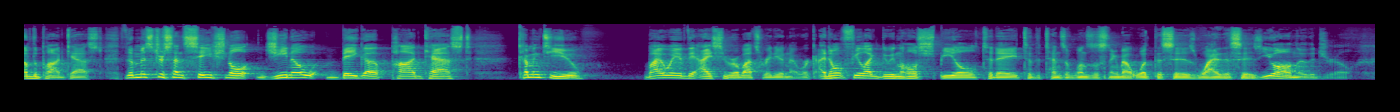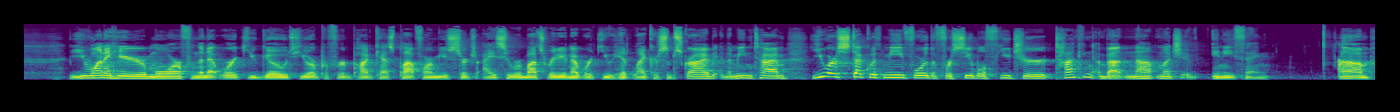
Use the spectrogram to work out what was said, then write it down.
of the podcast, the Mr. Sensational Gino Vega podcast, coming to you by way of the IC Robots Radio Network. I don't feel like doing the whole spiel today to the tens of ones listening about what this is, why this is. You all know the drill. You want to hear more from the network, you go to your preferred podcast platform, you search IC Robots Radio Network, you hit like or subscribe. In the meantime, you are stuck with me for the foreseeable future, talking about not much of anything. Um,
